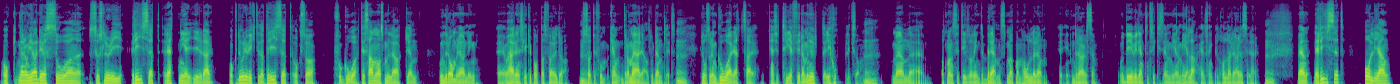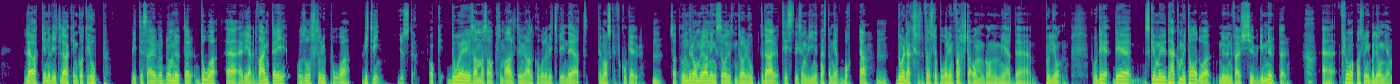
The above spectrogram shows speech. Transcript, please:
Och när de gör det så, så slår du i riset rätt ner i det där. Och då är det viktigt att riset också får gå tillsammans med löken under omrörning. Eh, och här är en slickepott att föredra, Mm. så att du får, kan dra med dig allt ordentligt. Mm. Låter den gå rätt så här, kanske 3-4 minuter ihop. Liksom. Mm. Men eh, att man ser till så att det inte bränns, men att man håller den eh, under rörelse. Och det är väl egentligen tricket genom, genom hela, helt enkelt, hålla rörelse i det här. Mm. Men när riset, oljan, löken och vitlöken gått ihop lite så här, några några minuter, då eh, är det jävligt varmt där i och då slår du på vitt vin. Just det. Och då är det ju samma sak som alltid med alkohol och vitt vin, det är att det måste få koka ur. Mm. Så att under omrörning så liksom drar du ihop det där tills liksom vinet nästan är helt borta. Mm. Då är det dags för att slå på din första omgång med eh, buljong. Och det, det, ska man ju, det här kommer ju ta då nu ungefär 20 minuter. Eh, från att man slår in buljongen,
